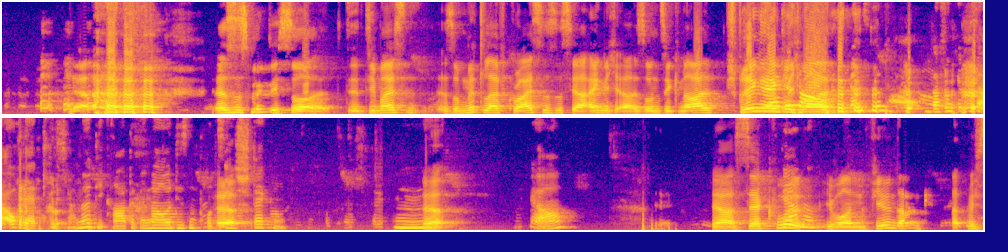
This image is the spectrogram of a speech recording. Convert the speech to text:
ja. Das ist wirklich so. Die, meisten, so Midlife Crisis ist ja eigentlich äh, so ein Signal, spring ja, endlich genau, mal. Ganz genau. Und davon gibt es ja auch etliche, ne, die gerade genau in diesem Prozess ja. stecken. Mhm. Ja. Ja. Ja, sehr cool, Gerne. Yvonne. Vielen Dank. Hat mich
